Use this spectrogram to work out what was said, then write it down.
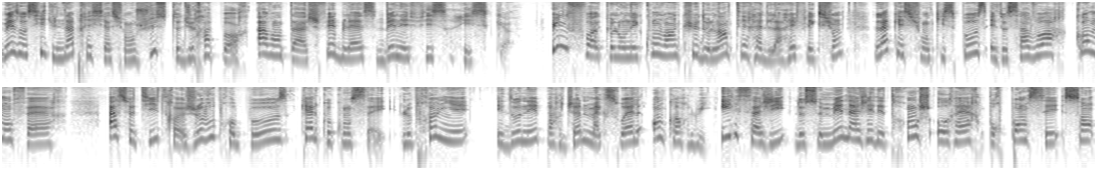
mais aussi d'une appréciation juste du rapport avantage-faiblesse, bénéfice-risque. Une fois que l'on est convaincu de l'intérêt de la réflexion, la question qui se pose est de savoir comment faire. À ce titre, je vous propose quelques conseils. Le premier est donné par John Maxwell, encore lui. Il s'agit de se ménager des tranches horaires pour penser sans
